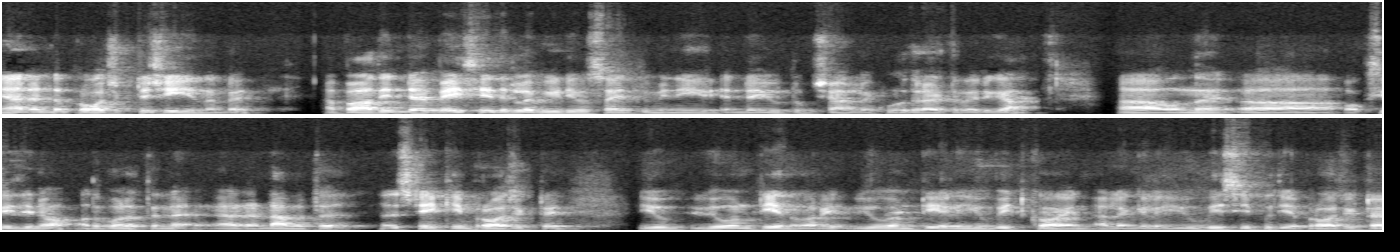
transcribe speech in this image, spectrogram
ഞാൻ രണ്ട് പ്രോജക്റ്റ് ചെയ്യുന്നുണ്ട്. അപ്പോൾ അതിന്റെ ബേസ് ചെയ്തിട്ടുള്ള വീഡിയോസ് ആയിരിക്കും ഇനി എന്റെ യൂട്യൂബ് ചാനലിൽ കൂടുതലായിട്ട് വരിക. ഒന്ന് ഓക്സിജനോ അതുപോലെ തന്നെ രണ്ടാമത്തെ staking project U U M T എന്ന് പറയും. യു എം ടി അല്ലെങ്കിൽ യുബിറ്റ് കോയിൻ അല്ലെങ്കിൽ യു ബി സി പുതിയ പ്രോജക്റ്റ്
